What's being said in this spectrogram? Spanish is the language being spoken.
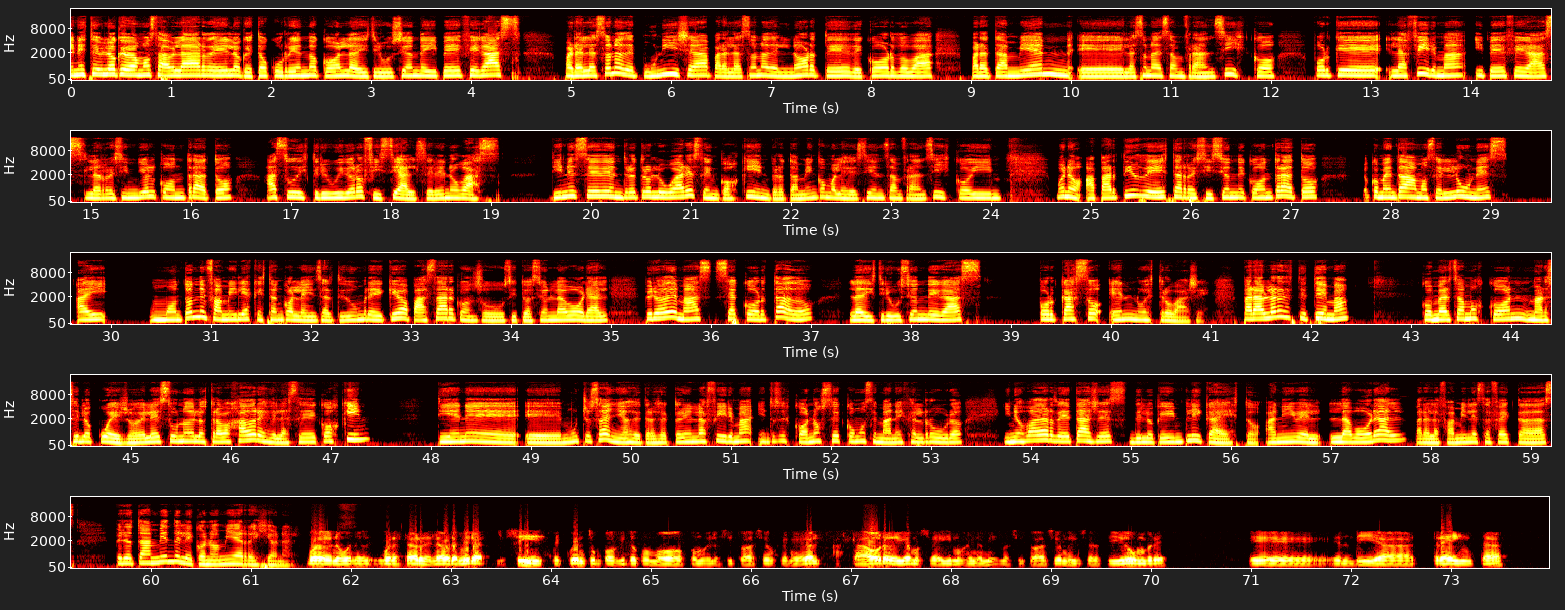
En este bloque vamos a hablar de lo que está ocurriendo con la distribución de IPF gas para la zona de Punilla, para la zona del norte de Córdoba, para también eh, la zona de San Francisco, porque la firma IPF Gas le rescindió el contrato a su distribuidor oficial, Sereno Gas. Tiene sede, entre otros lugares, en Cosquín, pero también, como les decía, en San Francisco. Y bueno, a partir de esta rescisión de contrato, lo comentábamos el lunes, hay un montón de familias que están con la incertidumbre de qué va a pasar con su situación laboral, pero además se ha cortado la distribución de gas por caso en nuestro valle. Para hablar de este tema, conversamos con Marcelo Cuello. Él es uno de los trabajadores de la sede Cosquín, tiene eh, muchos años de trayectoria en la firma y entonces conoce cómo se maneja el rubro y nos va a dar detalles de lo que implica esto a nivel laboral para las familias afectadas pero también de la economía regional. Bueno, buenas tardes, Laura. Mira, sí, te cuento un poquito cómo, es la situación general. Hasta ahora, digamos, seguimos en la misma situación de incertidumbre. Eh, el día 30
